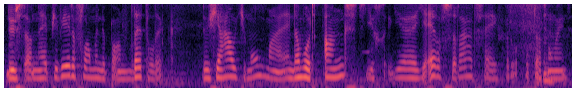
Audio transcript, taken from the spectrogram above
Dus dan heb je weer de vlam in de pan, letterlijk. Dus je houdt je mond maar. En dan wordt angst je, je, je ergste raadgever op, op dat Hm. moment.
